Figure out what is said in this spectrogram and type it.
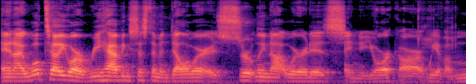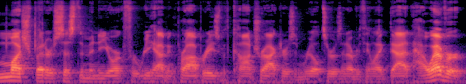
And I will tell you, our rehabbing system in Delaware is certainly not where it is in New York. Our, we have a much better system in New York for rehabbing properties with contractors and realtors and everything like that. However,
